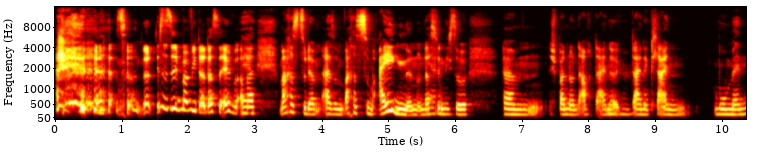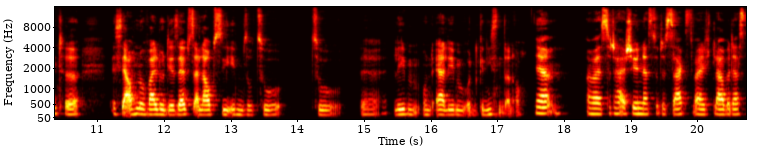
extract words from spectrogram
so, dann ist es immer wieder dasselbe, aber ja. mach es zu dem, also mach es zum eigenen und das ja. finde ich so ähm, spannend und auch deine, mhm. deine kleinen Momente ist ja auch nur, weil du dir selbst erlaubst, sie eben so zu, zu äh, leben und erleben und genießen dann auch. Ja, aber es ist total schön, dass du das sagst, weil ich glaube, dass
